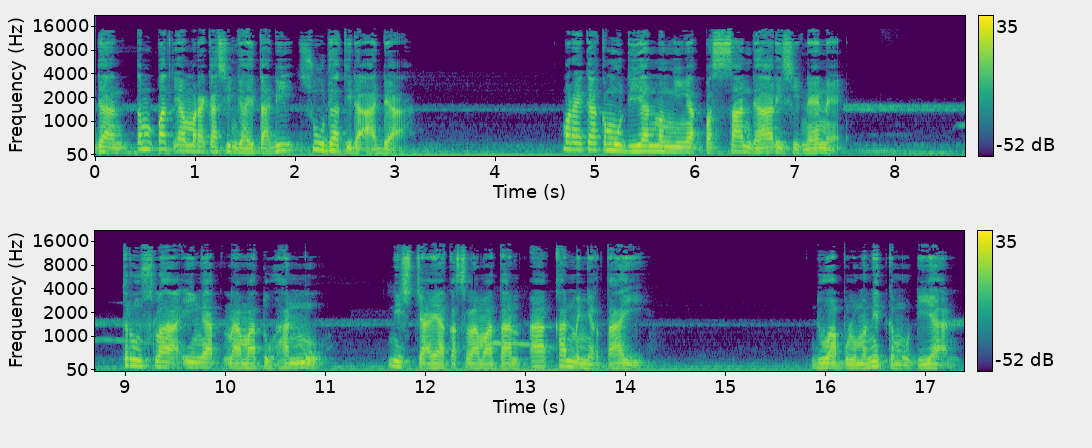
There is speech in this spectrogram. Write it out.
Dan tempat yang mereka singgahi tadi sudah tidak ada. Mereka kemudian mengingat pesan dari si nenek. Teruslah ingat nama Tuhanmu, niscaya keselamatan akan menyertai. 20 menit kemudian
